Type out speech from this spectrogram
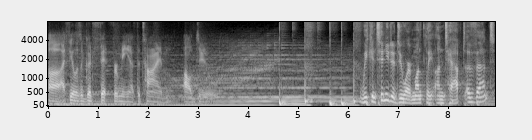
uh, I feel is a good fit for me at the time, I'll do. We continue to do our monthly Untapped event,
